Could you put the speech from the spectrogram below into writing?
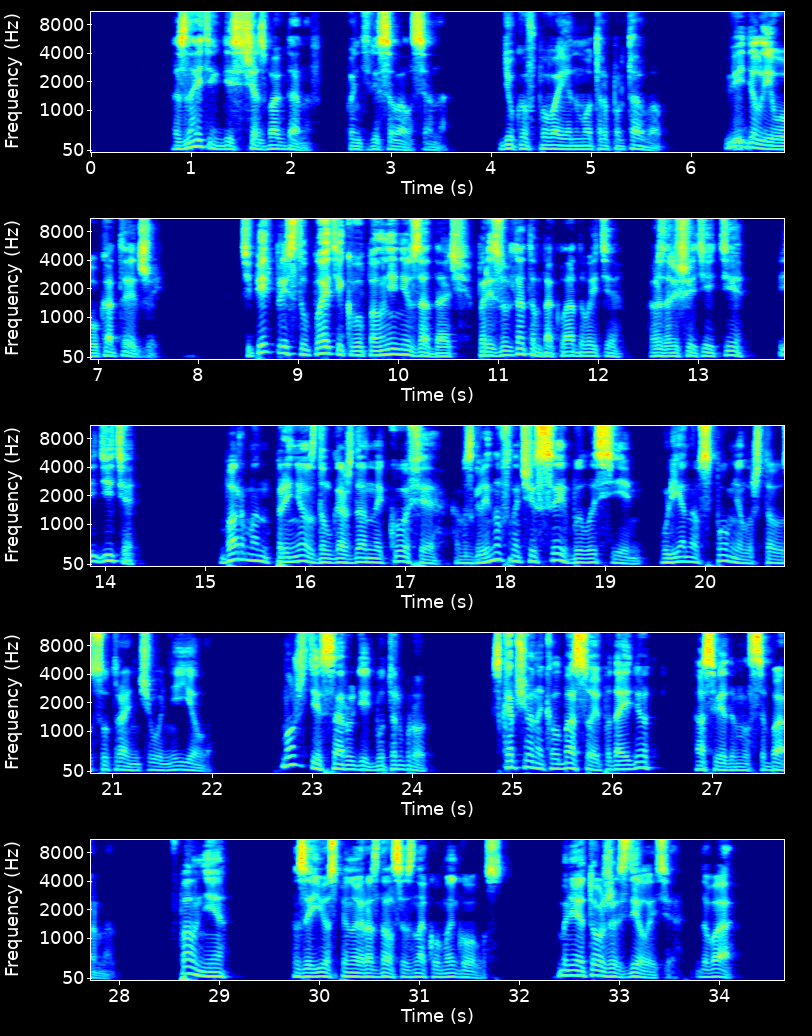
Знаете, где сейчас Богданов? Поинтересовалась она. Дюков по-военному отрапортовал. Видел его у коттеджей. Теперь приступайте к выполнению задач. По результатам докладывайте. Разрешите идти? Идите. Бармен принес долгожданный кофе. Взглянув на часы, было семь. Ульяна вспомнила, что с утра ничего не ела. «Можете соорудить бутерброд?» «С копченой колбасой подойдет?» – осведомился бармен. «Вполне». За ее спиной раздался знакомый голос. «Мне тоже сделайте. Два».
